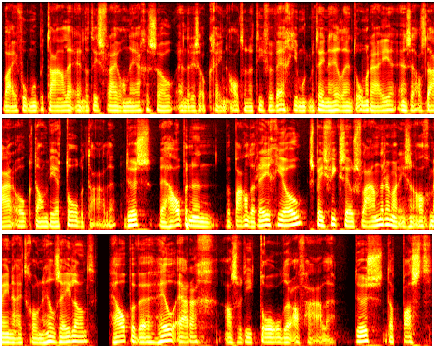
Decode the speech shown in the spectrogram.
waar je voor moet betalen en dat is vrijwel nergens zo. En er is ook geen alternatieve weg. Je moet meteen een heel eind omrijden en zelfs daar ook dan weer tol betalen. Dus we helpen een bepaalde regio, specifiek Zeeuws-Vlaanderen, maar in zijn algemeenheid gewoon heel Zeeland, helpen we heel erg als we die tol eraf halen. Dus dat past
